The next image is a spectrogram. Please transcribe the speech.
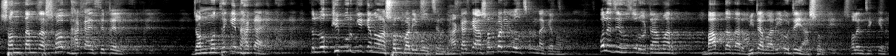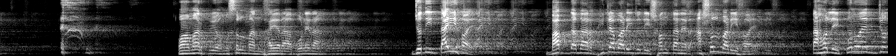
সন্তানরা সব ঢাকায় সেটেল। জন্ম থেকে ঢাকায়। তো লক্ষ্মীপুরকে কেন আসল বাড়ি বলছেন? ঢাকাকে আসল বাড়ি বলছেন না কেন? বলে যে, হুজুর, ওটা আমার বাপ দাদার ভিটা বাড়ি, ওটাই আসল। বলেন ঠিক কিনা? ও আমার প্রিয় মুসলমান ভাইয়েরা, বোনেরা যদি তাই হয়, বাপদাদার ভিটা বাড়ি যদি সন্তানের আসল বাড়ি হয়, তাহলে কোনো একজন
